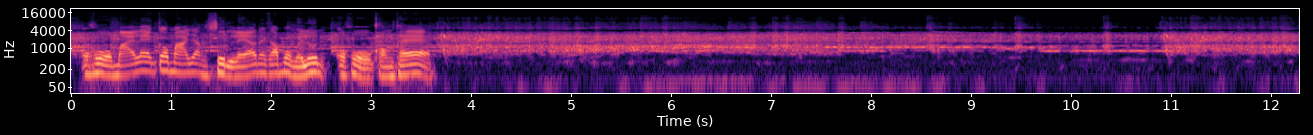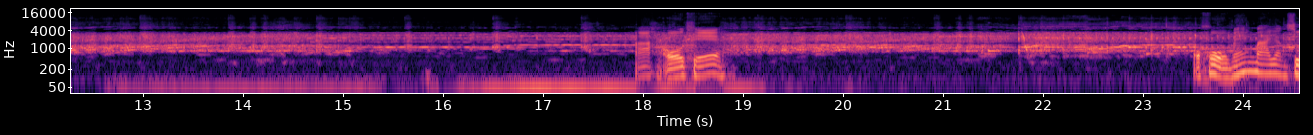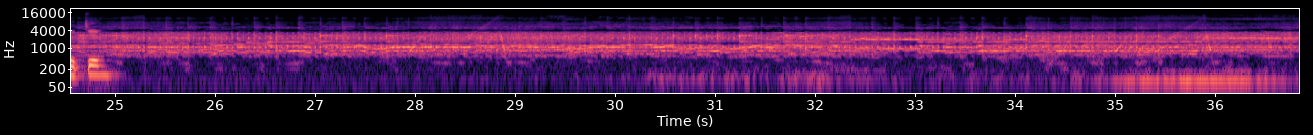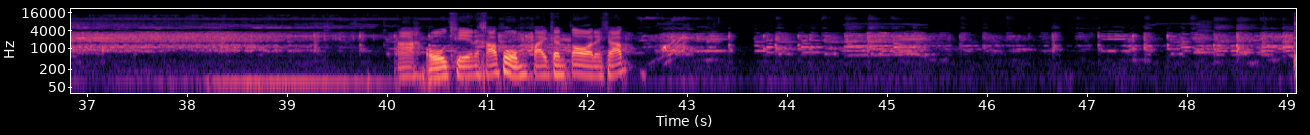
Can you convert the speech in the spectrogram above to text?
โอ้โห ไม้แรกก็มาอย่างสุดแล้วนะครับ ผมไม่รุ่น โอ้โห ของแท้ อะโอเคโอ้โห แม่งมาอย่างสุดจริง อะ โอเคนะครับผมไปกันต่อนะครับ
